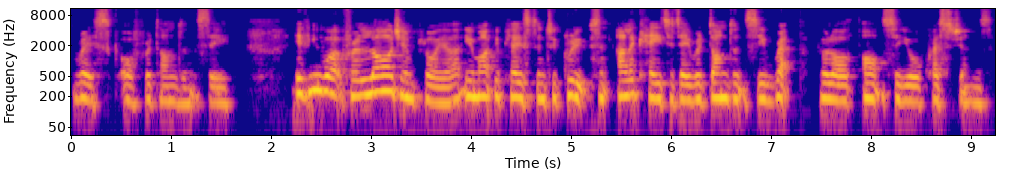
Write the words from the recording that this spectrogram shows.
risk of redundancy. If you work for a large employer, you might be placed into groups and allocated a redundancy rep who will answer your questions.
